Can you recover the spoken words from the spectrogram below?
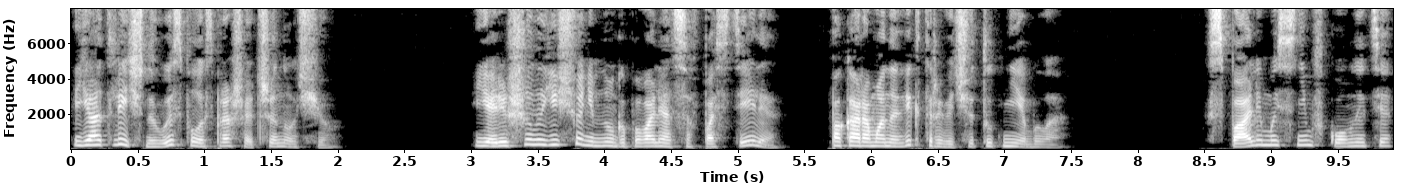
я отлично выспалась прошедшей ночью. Я решила еще немного поваляться в постели, пока Романа Викторовича тут не было. Спали мы с ним в комнате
